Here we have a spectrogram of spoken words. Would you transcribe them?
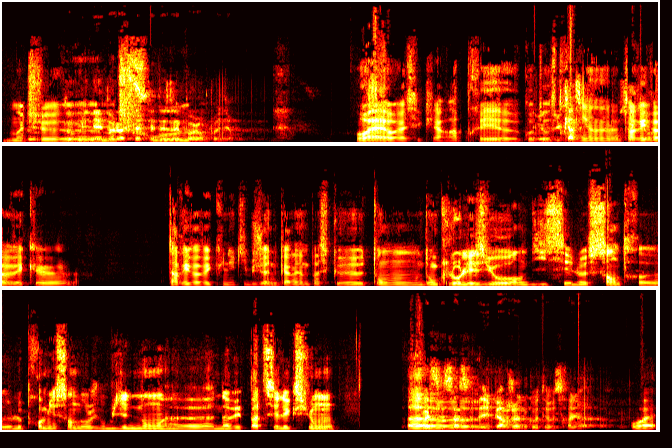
match, euh, Dominé de la tête et des épaules, on peut dire. Ouais, ouais, c'est clair. Après, côté australien, t'arrives avec, euh, t'arrives avec une équipe jeune quand même parce que ton, donc Lolesio en 10 et le centre, euh, le premier centre dont j'ai oublié le nom, euh, n'avait pas de sélection. Ouais, c'est ça, Euh, c'était hyper jeune côté australien. Ouais,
